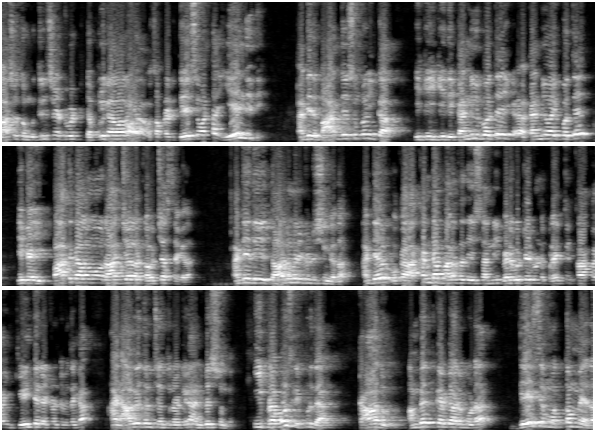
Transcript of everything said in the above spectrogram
భాషతో ముద్రించినటువంటి డబ్బులు కావాలంటే సపరేట్ దేశం అంట. ఏంది ఇది? అంటే ఇది భారతదేశంలో ఇంకా ఇది కన్యూ పోతే ఇక కన్యూ అయిపోతే ఇక ఈ పాతకాలము రాజ్యాలు అట్లా వచ్చేస్తాయి కదా. అంటే ఇది దారుణమైనటువంటి విషయం కదా. అంటే ఒక అఖండ భారతదేశాన్ని విడగొట్టేటువంటి ప్రయత్నం కాక ఇంకేంటి అనేటువంటి విధంగా ఆయన ఆవేదన చెందుతున్నట్లుగా అనిపిస్తుంది. ఈ ప్రపోజల్ ఇప్పుడుదా? కాదు. అంబేద్కర్ గారు కూడా దేశం మొత్తం మీద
